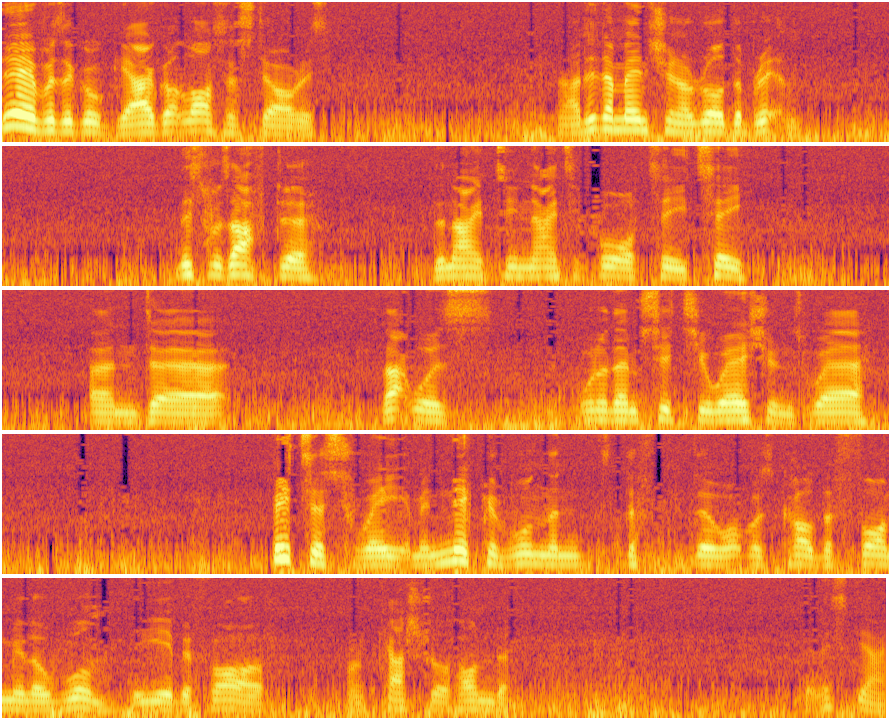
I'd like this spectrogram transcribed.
Dave was a good guy, I've got lots of stories. Now did I mention I rode the Britten? This was after the 1994 TT and uh, that was one of them situations where bittersweet. I mean, Nick had won the, the, the, what was called the Formula One the year before on Castrol Honda, Look at this guy.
